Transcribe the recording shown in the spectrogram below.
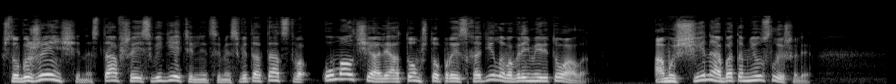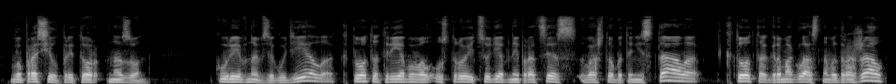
чтобы женщины, ставшие свидетельницами святотатства, умолчали о том, что происходило во время ритуала, а мужчины об этом не услышали? — вопросил притор Назон. Курия вновь загудела, кто-то требовал устроить судебный процесс во что бы то ни стало, кто-то громогласно возражал.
